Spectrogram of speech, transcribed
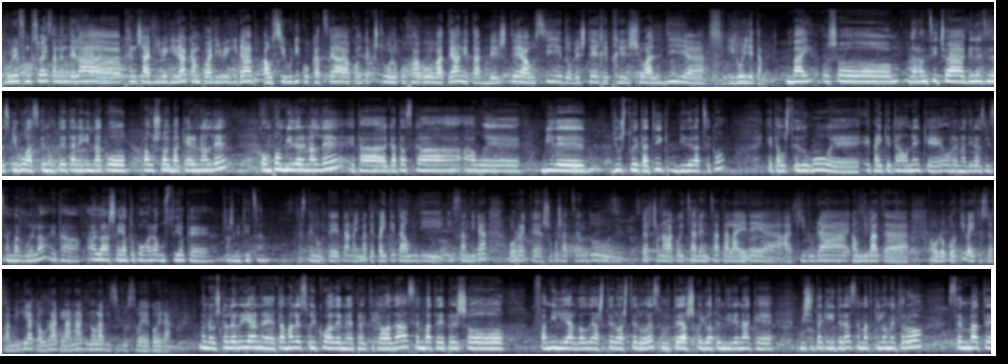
gure funkzioa izanen dela prentsari begira, kanpoari begira, hauzi huri kokatzea kontekstu horoko jago batean eta beste hauzi edo beste represioaldi uh, giroietan. Bai, oso garrantzitsua giduitzen ezkigu azken urteetan egindako pausoak bakearen alde, konponbidearen alde eta gatazka haue bide justuetatik bideratzeko. Eta uste dugu e, epaiketa honek e, horren adirazli izan bar duela eta hala saiatuko gara guztiok e, transmititzen. Azken urteetan hainbat epaiketa handi izan dira, horrek eh, suposatzen du pertsona bakoitzaren hala ere eh, akidura handi bat eh, orokorki baituzue familiak, aurrak, lanak, nola bizi duzu egoera? Bueno, Euskal Herrian e, tamalez ohikoa den praktika bada, zenbat preso familiar daude astero astero, ez? Urte asko joaten direnak e, bisitak egitera zenbat kilometro, zenbat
